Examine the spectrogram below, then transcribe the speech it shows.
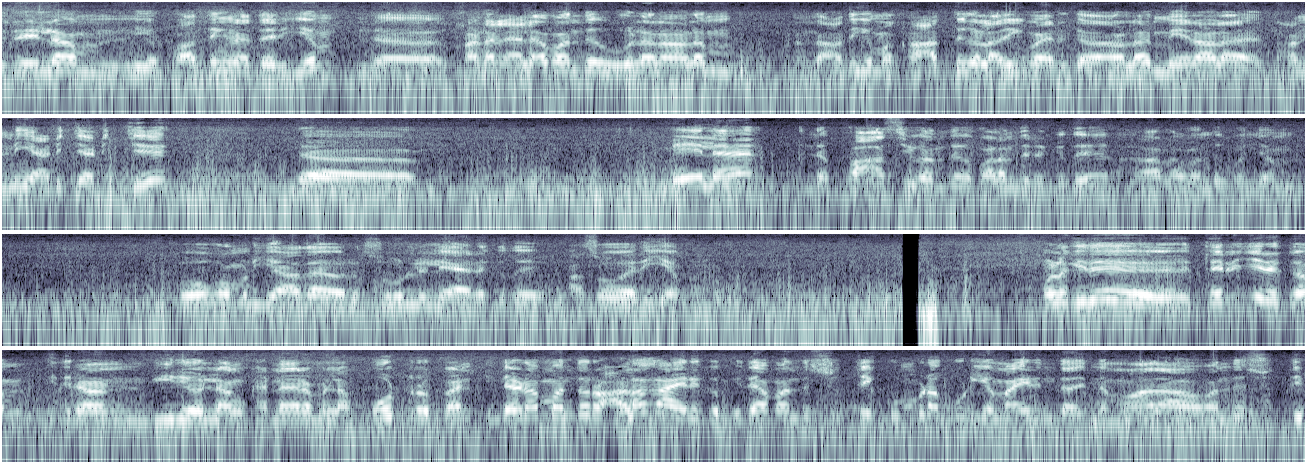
இதெல்லாம் நீங்கள் பார்த்தீங்கன்னா தெரியும். இந்த கடல் அலை வந்து இவ்வளோ அந்த அதிகமாக காற்றுகள் அதிகமாக இருக்கிறதால மேலால் தண்ணி அடித்து அடித்து இந்த மேலே இந்த பாசி வந்து வளர்ந்துருக்குது. அதனால் வந்து கொஞ்சம் போக முடியாத ஒரு சூழ்நிலையாக இருக்குது. அசௌகரியம். உங்களுக்கு இது தெரிஞ்சிருக்கும். இது நான் வீடியோ எல்லாம் கன்னடம் எல்லாம் போட்டிருப்பேன். இந்த இடம் வந்து ஒரு அழகாக இருக்கும். இதை வந்து சுற்றி கும்பிடக்கூடிய மாதிரி இருந்தது. இந்த மாதாவை வந்து சுற்றி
